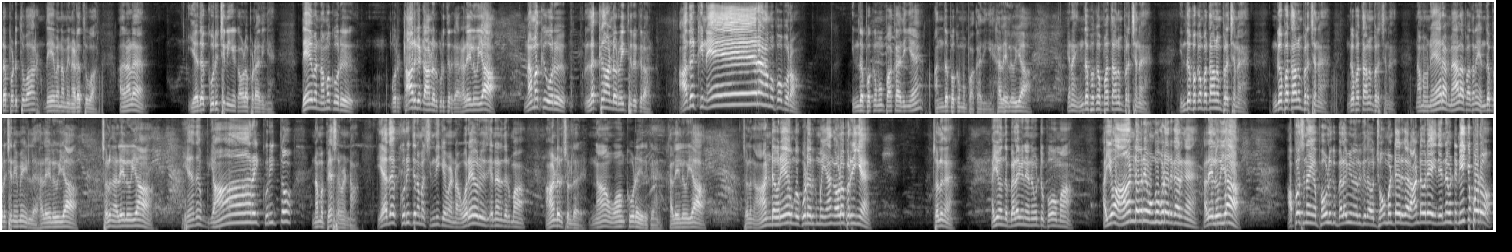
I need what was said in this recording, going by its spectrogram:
பலப்படுத்துவார் தேவன் நம்மை நடத்துவார். அதனால் எதை குறித்து நீங்கள் கவலைப்படாதீங்க. தேவன் நமக்கு ஒரு ஒரு டார்கெட் ஆண்டவர் கொடுத்துருக்கார். ஹலையிலூயா நமக்கு ஒரு லக்கு ஆண்டவர் வைத்திருக்கிறார். அதற்கு நேராக நம்ம போக போகிறோம் இந்த பக்கமும் பார்க்காதீங்க அந்த பக்கமும் பார்க்காதீங்க. ஹலையிலூயா ஏன்னா இந்த பக்கம் பார்த்தாலும் பிரச்சனை. இந்த பக்கம் பார்த்தாலும் பிரச்சனை. இங்கே பார்த்தாலும் பிரச்சனை. இங்கே பார்த்தாலும் பிரச்சனை. நம்ம நேராக மேலே பார்த்தோன்னா எந்த பிரச்சனையுமே இல்லை. ஹalleluya சொல்லுங்கள் ஹalleluya எதை யாரை குறித்தும் நம்ம பேச வேண்டாம். எதை குறித்து நம்ம சிந்திக்க வேண்டாம். ஒரே ஒரு என்ன தெரியுமா? ஆண்டவர் சொல்கிறார் நான் உன் கூட இருக்கேன். அலையலூயா சொல்லுங்கள் ஆண்டவரே உங்கள் கூட இருக்கும்போது ஏன் கவலைப்படுறீங்க சொல்லுங்கள் ஐயோ இந்த பலவீனம் என்னை விட்டு போகுமா? ஐயோ ஆண்டவரே உங்கள் கூட இருக்காருங்க. ஹalleluya அப்போஸ் நான் என் பவுலுக்கு பலவீனம் இருக்குது. அவர் ஜோம் பண்ணிட்டே இருக்கார். ஆண்டவரே இது என்ன விட்டு நீக்கி போடும்.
